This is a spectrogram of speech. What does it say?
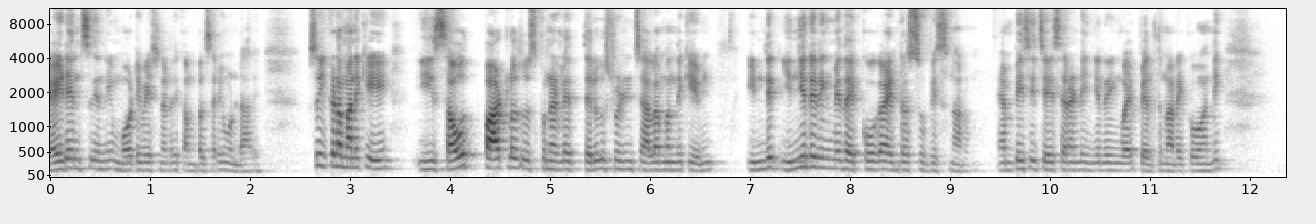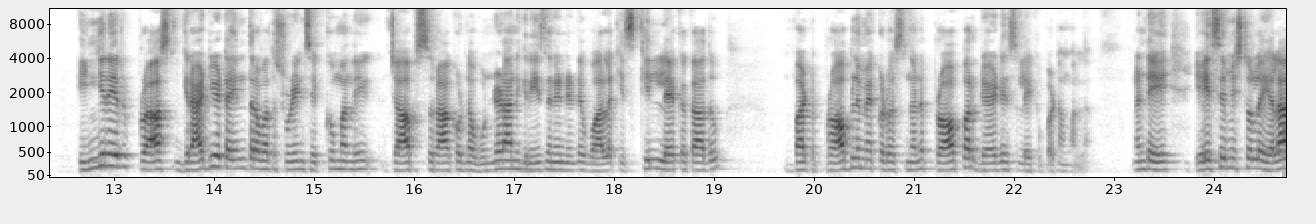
గైడెన్స్ అని మోటివేషన్ అనేది కంపల్సరీ ఉండాలి. సో ఇక్కడ మనకి ఈ సౌత్ పార్ట్లో చూసుకున్నట్లయితే తెలుగు స్టూడెంట్స్ చాలామందికి ఇండి ఇంజనీరింగ్ మీద ఎక్కువగా ఇంట్రెస్ట్ చూపిస్తున్నారు. ఎంపీసీ చేశారంటే ఇంజనీరింగ్ వైపు వెళ్తున్నారు ఎక్కువ మంది. ఇంజనీర్ ప్రాస్ గ్రాడ్యుయేట్ అయిన తర్వాత స్టూడెంట్స్ ఎక్కువ మంది జాబ్స్ రాకుండా ఉండడానికి రీజన్ ఏంటంటే వాళ్ళకి స్కిల్ లేక కాదు. బట్ ప్రాబ్లం ఎక్కడ వస్తుందంటే ప్రాపర్ గైడెన్స్ లేకపోవడం వల్ల. అంటే ఏ సెమిస్టర్లో ఎలా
